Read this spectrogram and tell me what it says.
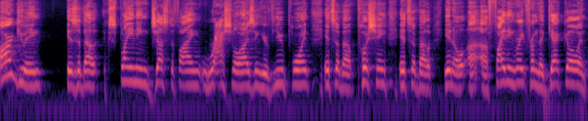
arguing is about explaining, justifying, rationalizing your viewpoint. It's about pushing. It's about, you know, uh, fighting right from the get go. And,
